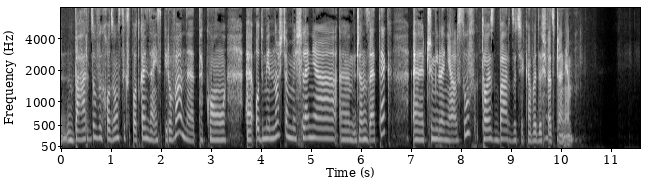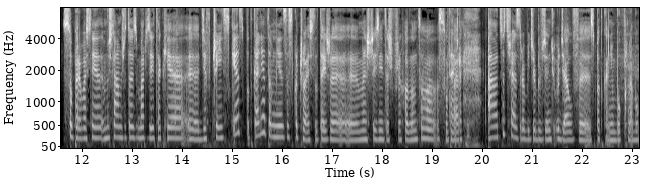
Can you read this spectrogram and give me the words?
bardzo wychodzą z tych spotkań zainspirowane taką e, odmiennością myślenia Gen Zetek e, czy milenialsów. To jest bardzo ciekawe doświadczenie. Super, właśnie myślałam, że to jest bardziej takie y, dziewczyńskie spotkanie, to mnie zaskoczyłaś tutaj, że y, mężczyźni też przychodzą, to super. Tak. A co trzeba zrobić, żeby wziąć udział w spotkaniu book clubu?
